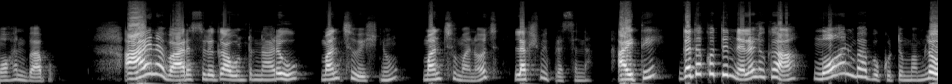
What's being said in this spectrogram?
మోహన్ బాబు. ఆయన వారసులుగా ఉంటున్నారు మంచు విష్ణు మంచు మనోజ్ లక్ష్మీ ప్రసన్న. అయితే గత కొద్ది నెలలుగా మోహన్ బాబు కుటుంబంలో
